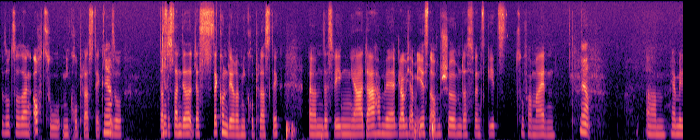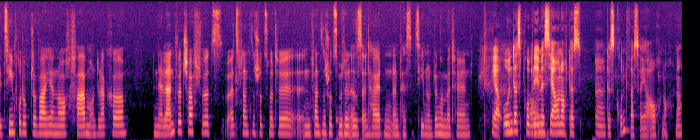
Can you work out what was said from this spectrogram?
sozusagen auch zu Mikroplastik. Ja. Also das Yes. ist dann der, das sekundäre Mikroplastik. Ähm, deswegen, ja, da haben wir, glaube ich, am ehesten auf dem Schirm, das, wenn es geht, zu vermeiden. Ja. Ähm, ja, Medizinprodukte war hier noch, Farben und Lacke. In der Landwirtschaft wird es als Pflanzenschutzmittel, in Pflanzenschutzmitteln ist es enthalten, in Pestiziden und Düngemitteln. Ja, und das Problem Um. ist ja auch noch das, äh, das Grundwasser ja auch noch, ne?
